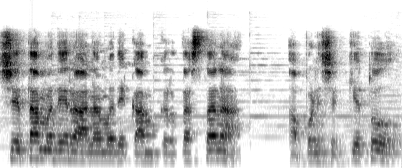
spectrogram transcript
शेतामध्ये रानामध्ये काम करत असताना आपण शक्यतो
